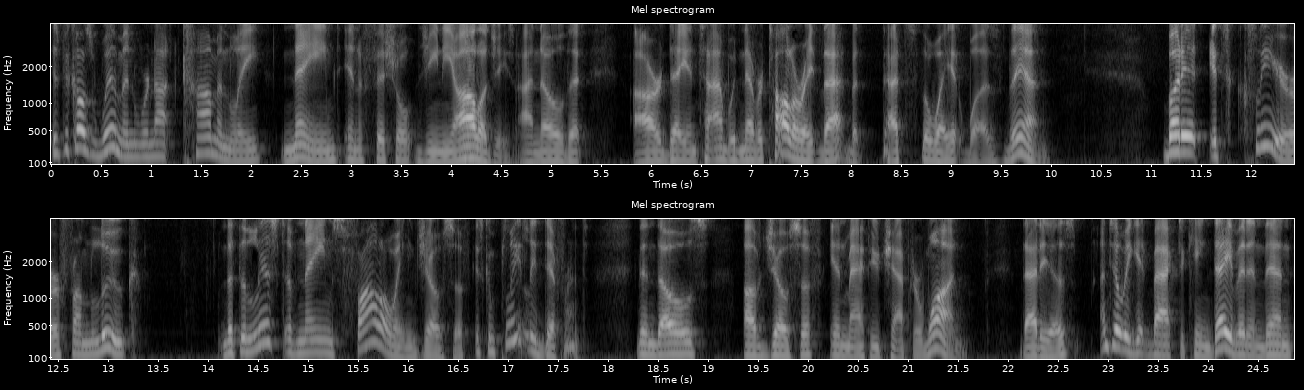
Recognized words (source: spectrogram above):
is because women were not commonly named in official genealogies. I know that our day and time would never tolerate that, but that's the way it was then. But it, it's clear from Luke that the list of names following Joseph is completely different than those of Joseph in Matthew chapter 1. That is, until we get back to King David, and then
